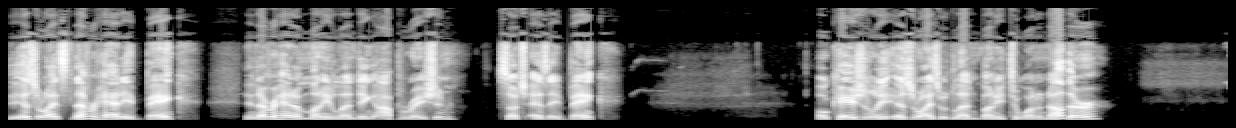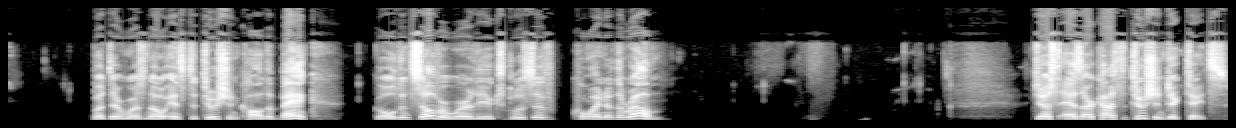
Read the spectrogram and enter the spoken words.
The Israelites never had a bank, they never had a money lending operation, such as a bank. Occasionally, Israelites would lend money to one another, but there was no institution called a bank. Gold and silver were the exclusive coin of the realm. Just as our Constitution dictates.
